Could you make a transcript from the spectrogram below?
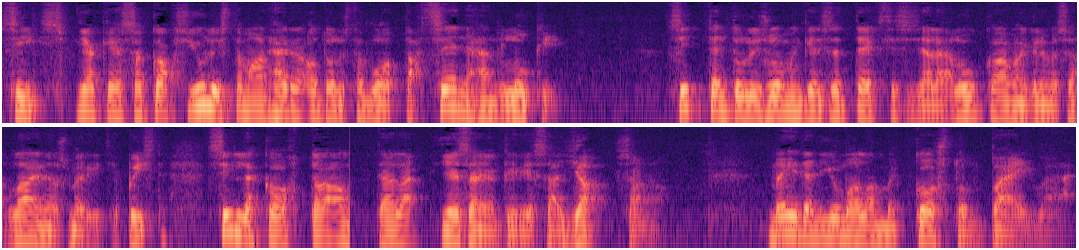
Siis, jakeessa kaksi julistamaan Herran otollista vuotta, sen hän luki. Sitten tuli suomenkielisessä tekstissä siellä Luukkaan evankeliumissa lainausmerkit ja piste. Sillä kohtaa on täällä Jesajan kirjassa ja-sana. Meidän Jumalamme koston päivää.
